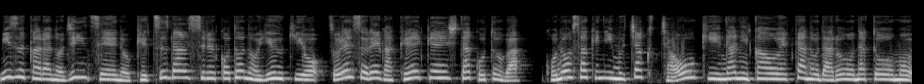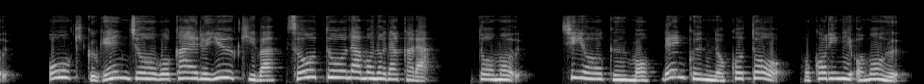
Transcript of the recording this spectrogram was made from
自らの人生の決断することの勇気をそれぞれが経験したことは、この先にむちゃくちゃ大きい何かを得たのだろうなと思う。大きく現状を変える勇気は相当なものだから、と思う。しようくんも蓮くんのことを誇りに思う、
